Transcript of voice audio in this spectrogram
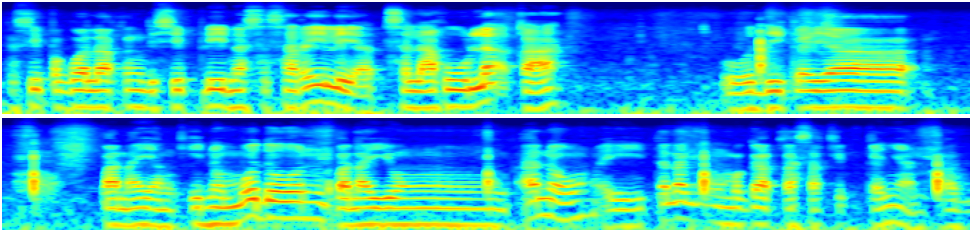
Kasi pag wala kang disiplina sa sarili at sa lahula ka, o di kaya panay ang inom mo doon, panay yung ano, ay talagang magkakasakit ka niyan pag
